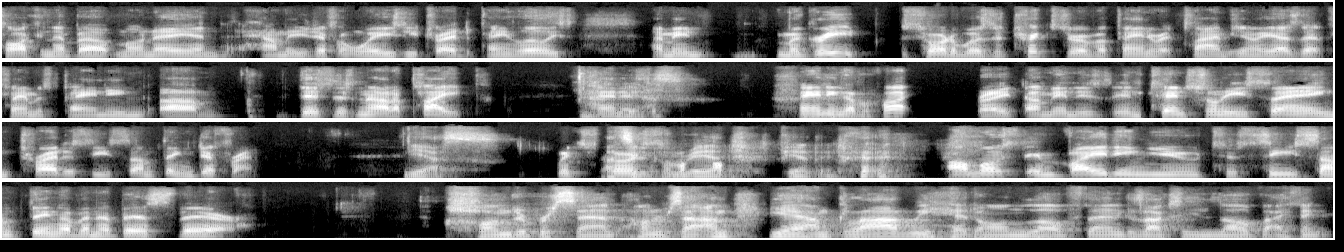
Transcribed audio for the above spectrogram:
talking about Monet and how many different ways he tried to paint lilies. I mean, Magritte sort of was a trickster of a painter at times. You know, he has that famous painting, um, This is not a pipe. And it's yes. a painting of a pipe, right? I mean, he's intentionally saying, try to see something different. Yes which That's a great almost, almost inviting you to see something of an abyss there. Hundred percent, hundred percent. I'm yeah, I'm glad we hit on love then, because actually love, I think,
